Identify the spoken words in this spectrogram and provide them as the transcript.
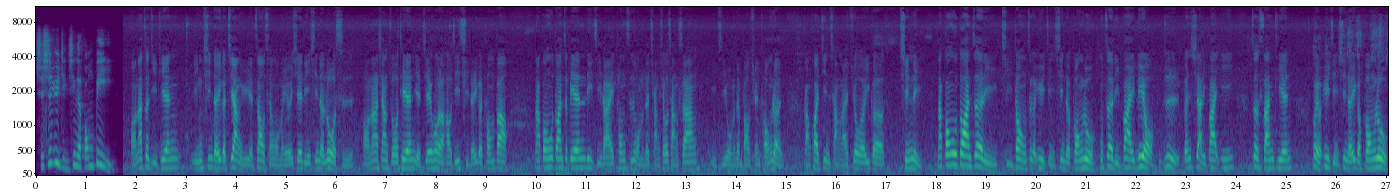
实施预警性的封闭。哦，那这几天零星的一个降雨也造成我们有一些零星的落实。哦，那像昨天也接获了好几起的一个通报，那公务段这边立即来通知我们的抢修厂商以及我们的保全同仁，赶快进场来做一个清理。那公务段这里启动这个预警性的封路，从这礼拜六日跟下礼拜一这三天。会有预警性的一个封路，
